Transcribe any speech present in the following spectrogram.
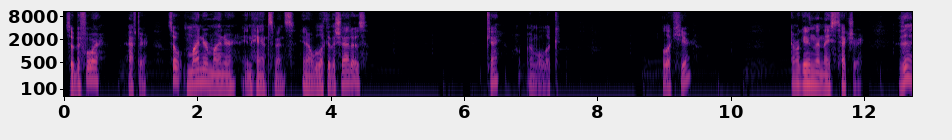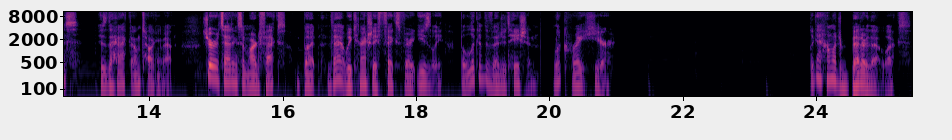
So before, after. So minor, minor enhancements. You know, we'll look at the shadows. Okay, and we'll look, we'll look here. And we're getting that nice texture. This is the hack I'm talking about. Sure, it's adding some artifacts, but that we can actually fix very easily. But look at the vegetation. Look right here. Look at how much better that looks.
